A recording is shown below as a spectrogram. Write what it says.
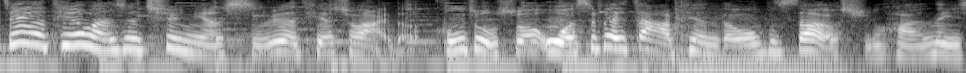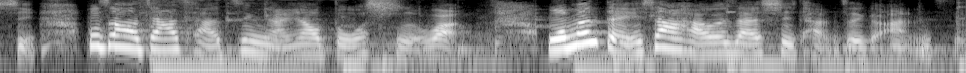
这个贴文是去年十月贴出来的，苦主说我是被诈骗的，我不知道有循环利息，不知道加起来竟然要多十万。我们等一下还会再细谈这个案子。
